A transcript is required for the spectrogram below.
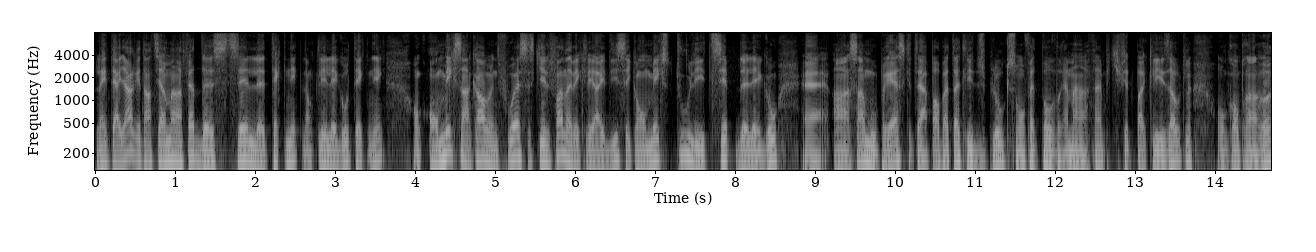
L'intérieur est entièrement fait de style technique, donc les Lego techniques. On, on mixe encore une fois, c'est ce qui est le fun avec les ID, c'est qu'on mixe tous les types de Lego euh, ensemble ou presque, à part peut-être les duplos qui sont faits pour vraiment enfants puis qui ne pas avec les autres, là, on comprendra.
